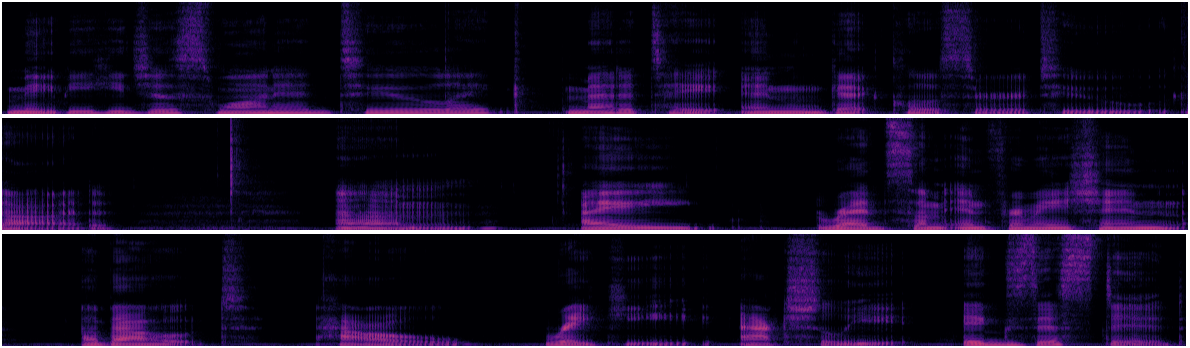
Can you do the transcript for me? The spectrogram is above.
maybe he just wanted to like meditate and get closer to God. Um, I read some information about how Reiki actually existed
